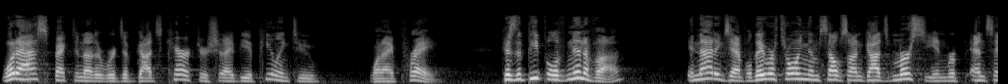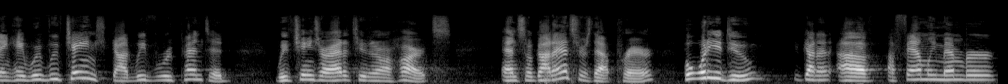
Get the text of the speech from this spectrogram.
What aspect, in other words, of God's character should I be appealing to when I pray? Because the people of Nineveh, in that example, they were throwing themselves on God's mercy and, and saying, hey, we've, we've changed, God. We've repented. We've changed our attitude in our hearts. And so God answers that prayer. But what do you do? You've got an, a family member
